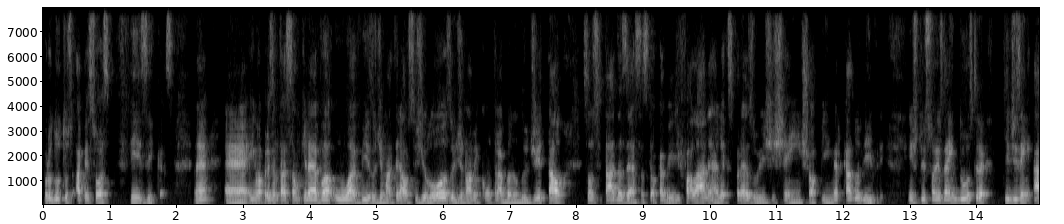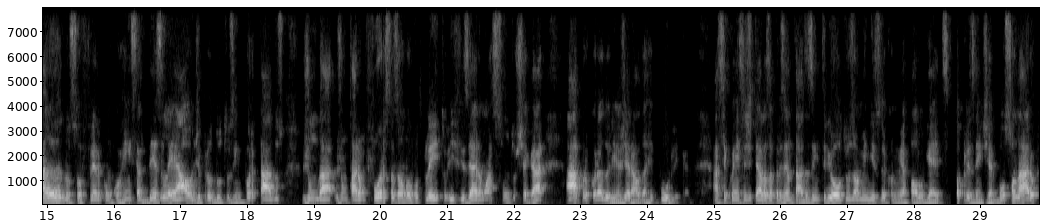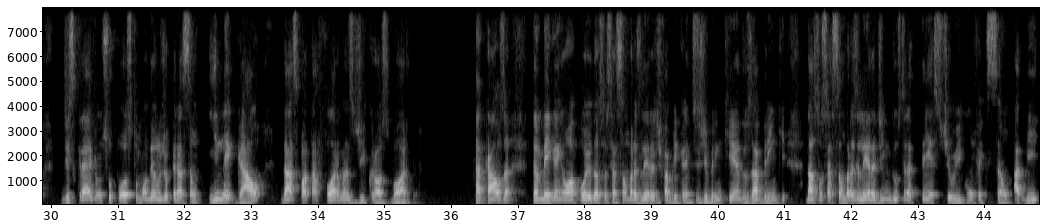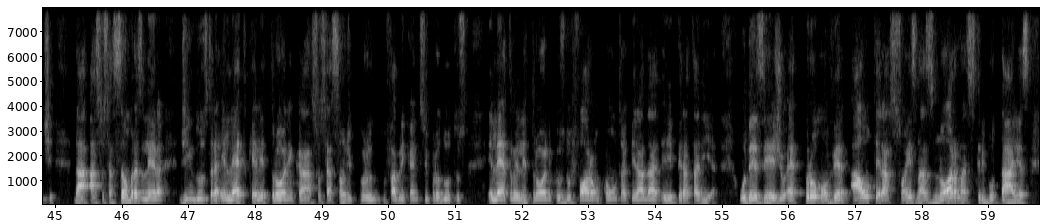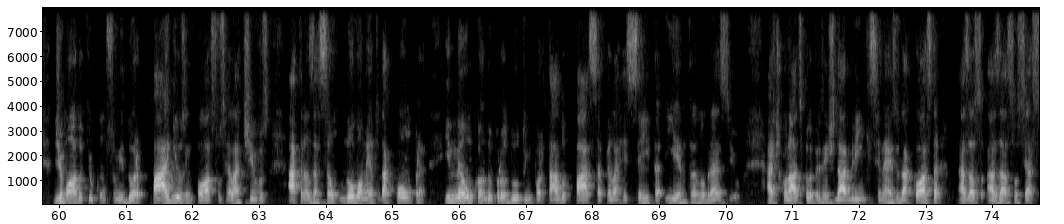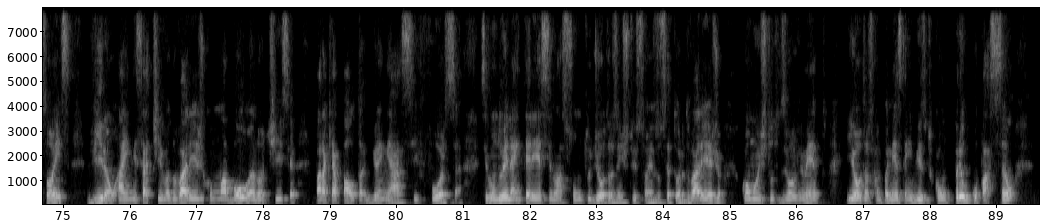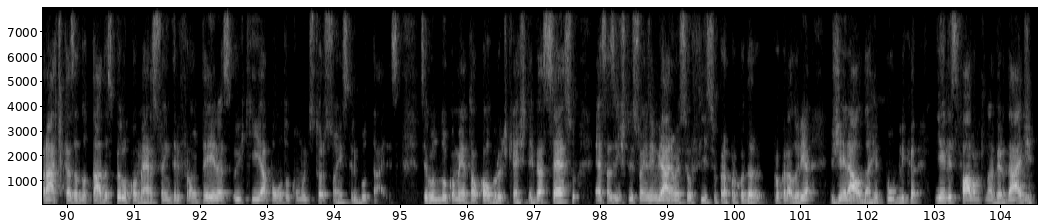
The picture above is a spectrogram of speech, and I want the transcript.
produtos a pessoas físicas. Né? É, em uma apresentação que leva o aviso de material sigiloso, de nome contrabando digital, são citadas essas que eu acabei de falar, né? AliExpress, Wish, Shein, Shopee e Mercado Livre instituições da indústria que dizem há anos sofrer concorrência desleal de produtos importados, juntaram forças ao novo pleito e fizeram o assunto chegar à Procuradoria-Geral da República. A sequência de telas apresentadas, entre outros, ao ministro da Economia Paulo Guedes ao presidente Jair Bolsonaro, descreve um suposto modelo de operação ilegal das plataformas de cross-border. A causa também ganhou apoio da Associação Brasileira de Fabricantes de Brinquedos, a Brinque, da Associação Brasileira de Indústria Têxtil e Confecção, a BIT, da Associação Brasileira de Indústria Elétrica e Eletrônica, Associação de Fabricantes de Produtos Eletroeletrônicos, do Fórum contra a Pirataria. O desejo é promover alterações nas normas tributárias, de modo que o consumidor pague os impostos relativos à transação no momento da compra e não quando o produto importado passa pela Receita e entra no Brasil. Articulados pelo presidente da Brinc, Sinésio da Costa, as, as associações viram a iniciativa do varejo como uma boa notícia para que a pauta ganhasse força. Segundo ele, há interesse no assunto de outras instituições do setor do varejo, como o Instituto de Desenvolvimento e outras companhias têm visto com preocupação práticas adotadas pelo comércio entre fronteiras e que apontam como distorções tributárias. Segundo o documento ao qual o Broadcast teve acesso, essas instituições enviaram esse ofício para a Procuradoria Geral da República e eles falam que, na verdade,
